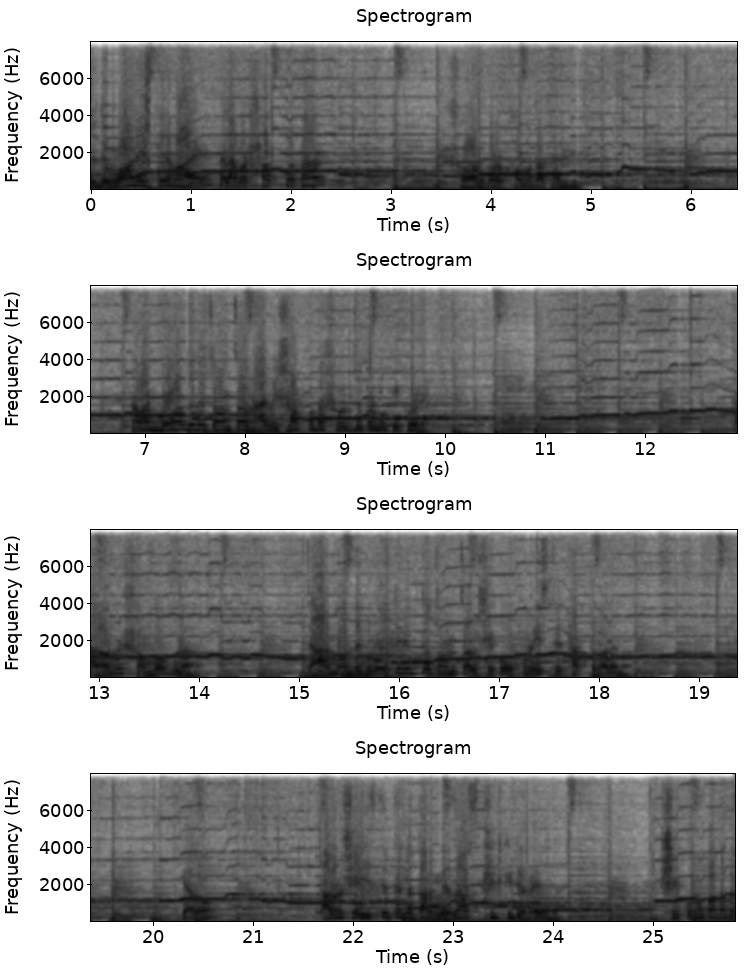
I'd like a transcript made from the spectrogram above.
যদি মন স্থির হয়, তাহলে আমার সব কথা স্মরণ করার ক্ষমতা থাকবে। আমার মন যদি চঞ্চল হয়, আমি সব কথা সহ্য করব কি করে? কারণ সম্ভব না। যার মন দেখবেন অতিরিক্ত চঞ্চল, সে কখনো স্থির থাকতে পারে না। কেন? কারণ সে স্থির থাকলে তার মেজাজ খিটখিটে হয়ে যায়। সে কোনো কথাকে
